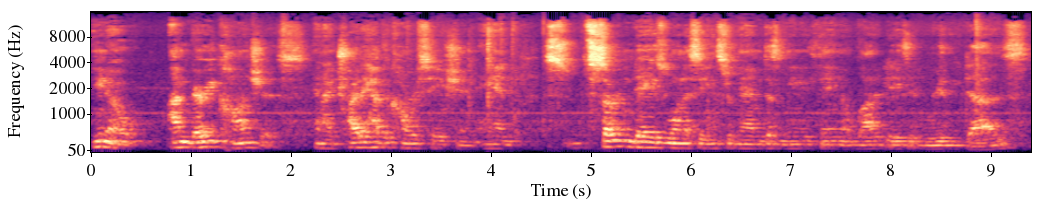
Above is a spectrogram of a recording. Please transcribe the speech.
you know, I'm very conscious and I try to have the conversation. And certain days we want to say Instagram doesn't mean anything. A lot of days it really does.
